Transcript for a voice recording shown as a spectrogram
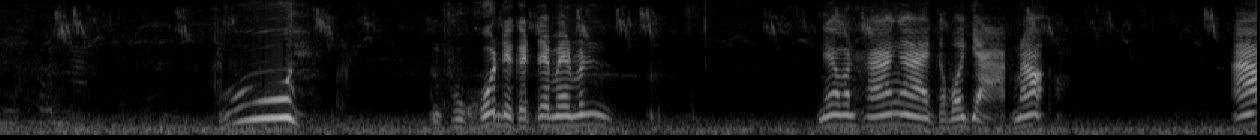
มีคนมาอุ้ยมันผู้คนเดี๋ยวก็จะแม่นมัน เนี่ยมันหาง่ายกับบ่อยากเนาะ เอา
